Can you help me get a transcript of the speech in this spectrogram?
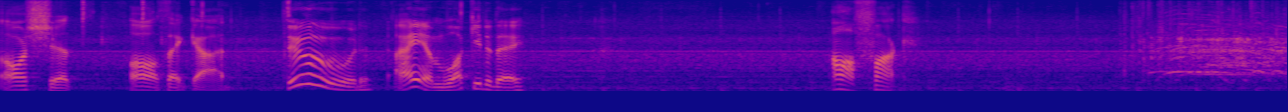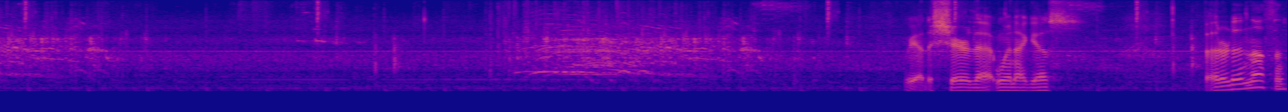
Oh shit. Oh, thank God. Dude, I am lucky today. Oh, fuck. We had to share that win, I guess. Better than nothing.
